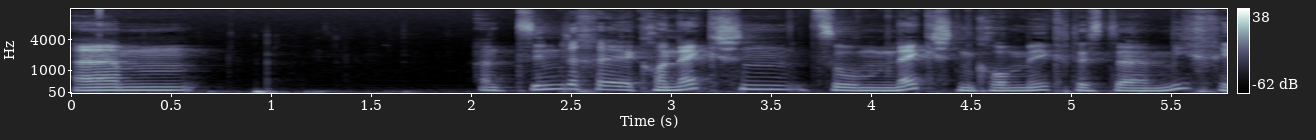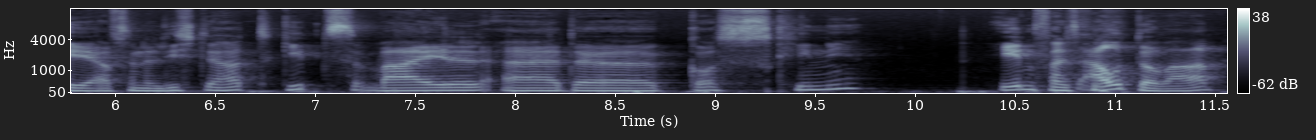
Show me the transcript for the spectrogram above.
ähm, eine ziemliche Connection zum nächsten Comic, das der Michi auf seiner Liste hat, gibt es, weil äh, der Goskini ebenfalls Autor war.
